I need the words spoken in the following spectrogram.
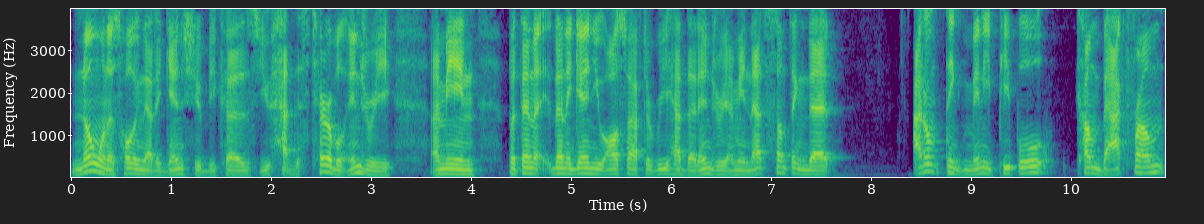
no one is holding that against you because you had this terrible injury. I mean, but then then again, you also have to rehab that injury. I mean, that's something that I don't think many people come back from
